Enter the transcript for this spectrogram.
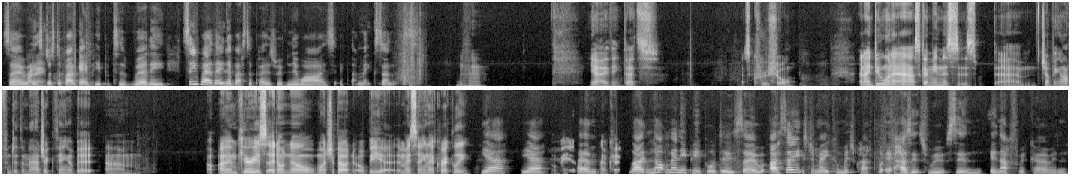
So it's just about getting people to really see where they live, I suppose, with new eyes, if that makes sense. hmm Yeah, I think that's that's crucial. And I do want to ask. I mean, this is um, jumping off into the magic thing a bit. Um, I I am curious. I don't know much about Obeah. Am I saying that correctly? Yeah, yeah. Obeah. Um, Okay. like not many people do. So I say it's Jamaican witchcraft, but it has its roots in in Africa, in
